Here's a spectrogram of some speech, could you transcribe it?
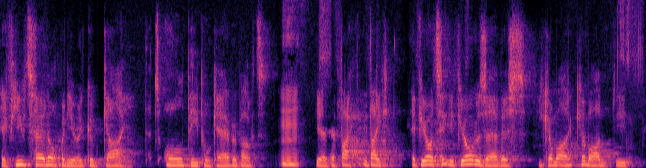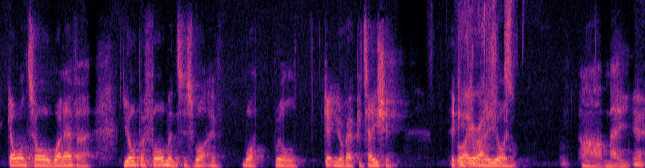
if you turn up and you're a good guy, that's all people care about. Mm. Yeah, the fact like if you're t- if you're a reservist, you come on, come on, you go on tour, whatever. Your performance is what if, what will get your reputation. If well, you come on your, oh mate, yeah,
